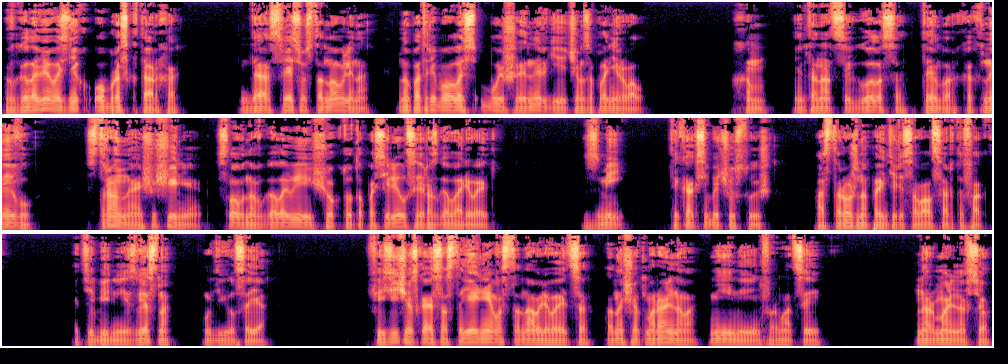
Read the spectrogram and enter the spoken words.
В голове возник образ Ктарха. Да, связь установлена, но потребовалось больше энергии, чем запланировал. Хм, Интонации голоса, тембр, как наяву. Странное ощущение, словно в голове еще кто-то поселился и разговаривает. «Змей, ты как себя чувствуешь?» — осторожно поинтересовался артефакт. «А тебе неизвестно?» — удивился я. «Физическое состояние восстанавливается, а насчет морального не имею информации». «Нормально все»,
